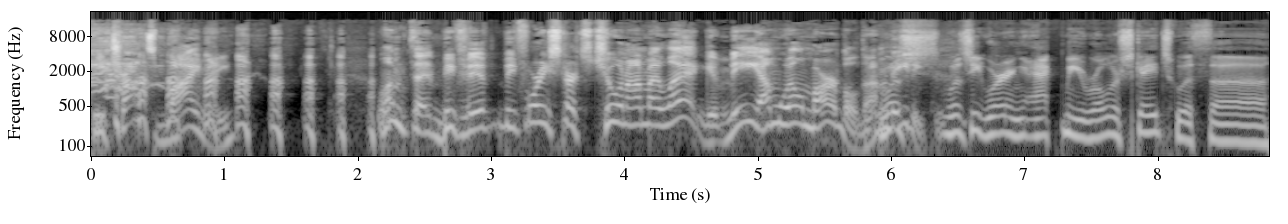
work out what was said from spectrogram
He trots by me. Well, th- before he starts chewing on my leg, me, I'm well marbled. I'm meaty. Was, was he wearing Acme roller skates with uh,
